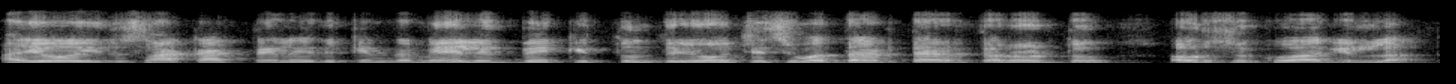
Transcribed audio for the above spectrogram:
ಅಯ್ಯೋ, ಇದು ಸಾಕಾಗ್ತಾ ಇಲ್ಲ, ಇದಕ್ಕಿಂತ ಮೇಲಿದ್ ಬೇಕಿತ್ತು ಅಂತ ಯೋಚಿಸಿ ಒದ್ದಾಡ್ತಾ ಇರ್ತಾರೆ ಹೊರತು ಅವ್ರು ಸುಖವಾಗಿಲ್ಲ.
